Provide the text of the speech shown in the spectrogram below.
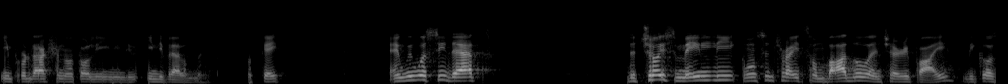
in production, not only in, in development, okay? And we will see that the choice mainly concentrates on Bottle and CherryPy because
